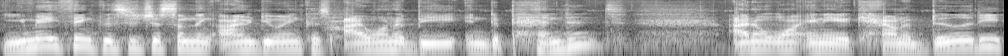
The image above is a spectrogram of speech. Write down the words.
You may think this is just something I'm doing because I want to be independent. I don't want any accountability.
